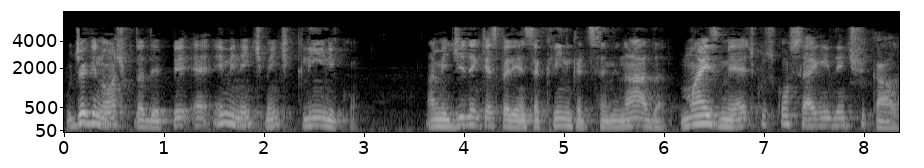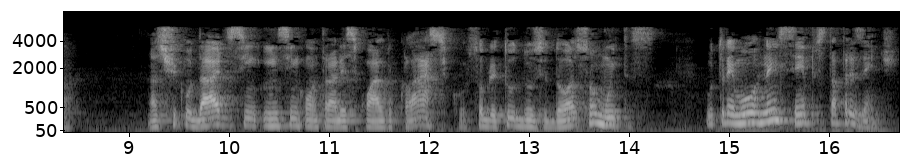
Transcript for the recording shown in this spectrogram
o diagnóstico da DP é eminentemente clínico. À medida em que a experiência clínica é disseminada, mais médicos conseguem identificá-la. As dificuldades em se encontrar esse quadro clássico, sobretudo nos idosos, são muitas. O tremor nem sempre está presente.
